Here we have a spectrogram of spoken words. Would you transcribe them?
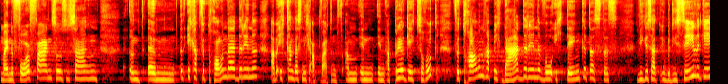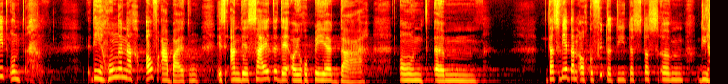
meine Vorfahren sozusagen. Und ähm, ich habe Vertrauen da drin, aber ich kann das nicht abwarten. Am, in, in April gehe ich zurück. Vertrauen habe ich da drin, wo ich denke, dass das, wie gesagt, über die Seele geht und die Hunger nach Aufarbeitung ist an der Seite der Europäer da. Und ähm, das wird dann auch gefüttert, die, dass, dass, ähm, die,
